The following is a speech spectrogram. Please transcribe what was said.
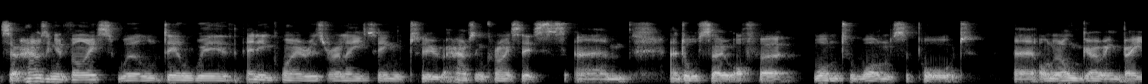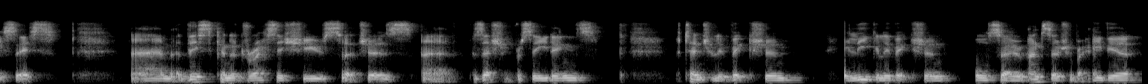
So, housing advice will deal with any inquiries relating to a housing crisis um, and also offer one to one support uh, on an ongoing basis. Um, this can address issues such as uh, possession proceedings, potential eviction, illegal eviction, also antisocial behaviour.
